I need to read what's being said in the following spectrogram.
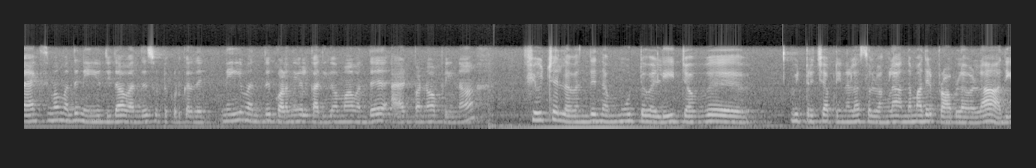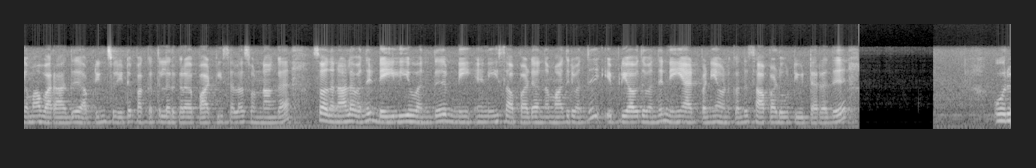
மேக்ஸிமம் வந்து நெய் ஊற்றி தான் வந்து சுட்டு கொடுக்குறது. நெய் வந்து குழந்தைகளுக்கு அதிகமாக வந்து ஆட் பண்ணோம் அப்படின்னா ஃப்யூச்சரில் வந்து இந்த மூட்டு வலி ஜவ்வு விட்டுருச்சு அப்படின்னெல்லாம் சொல்லுவாங்களா? அந்த மாதிரி ப்ராப்ளம் எல்லாம் அதிகமாக வராது அப்படின்னு சொல்லிட்டு பக்கத்தில் இருக்கிற பாட்டிஸ் எல்லாம் சொன்னாங்க. ஸோ அதனால் வந்து டெய்லியும் வந்து நெய் நெய் சாப்பாடு அந்த மாதிரி வந்து எப்படியாவது வந்து நெய் ஆட் பண்ணி அவனுக்கு வந்து சாப்பாடு ஊட்டி விட்டுறது. ஒரு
